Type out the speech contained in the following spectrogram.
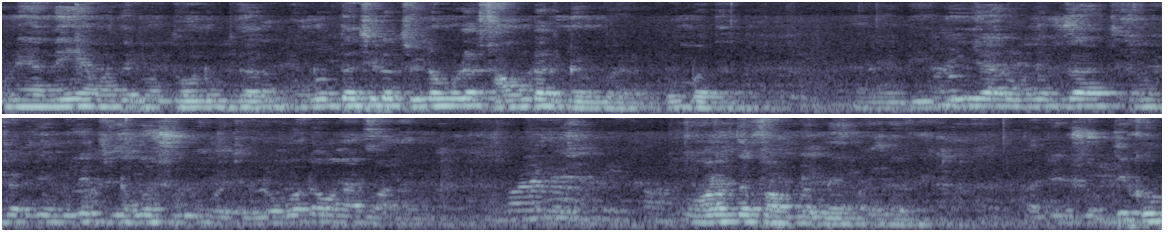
উনি আর নেই আমাদের মধ্যে, অনুপদা। অনুপদা ছিল তৃণমূলের ফাউন্ডার মেম্বার বুম্বাদা মানে বিবি আর অনুপদা অনুপদাকে মিলে তৃণমূল শুরু করেছিল লোগোটা ওনার বানানো। One of the founder member সত্যি খুব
